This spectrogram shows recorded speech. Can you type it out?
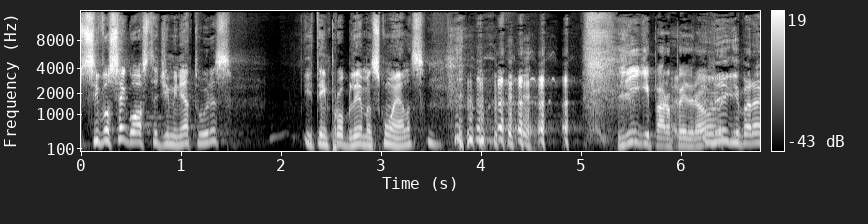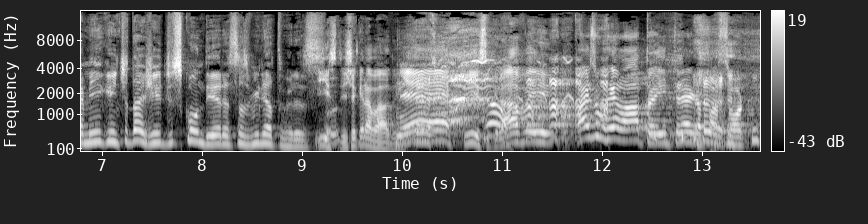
Se você gosta de miniaturas e tem problemas com elas, Ligue para o Pedrão. ligue para mim que a gente dá jeito de esconder essas miniaturas. Isso, deixa gravado. É, Isso, grava e... faz um relato aí, entrega pra Soca.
